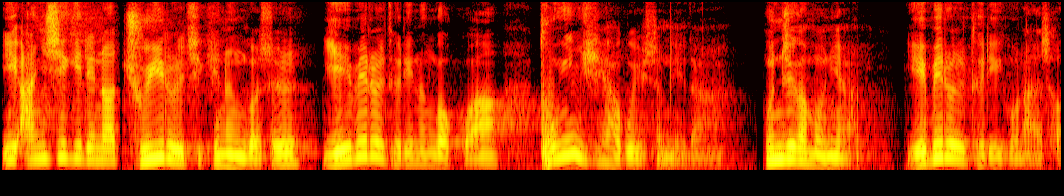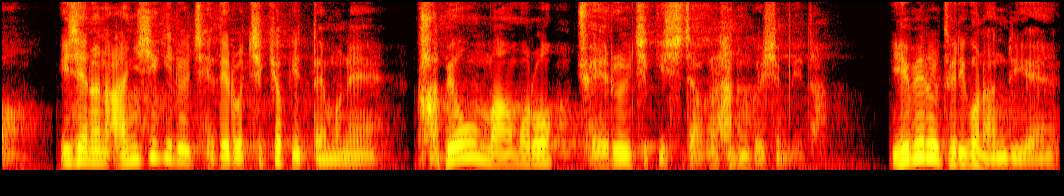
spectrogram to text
이 안식일이나 주일을 지키는 것을 예배를 드리는 것과 동일시하고 있습니다. 문제가 뭐냐? 예배를 드리고 나서 이제는 안식일을 제대로 지켰기 때문에 가벼운 마음으로 죄를 짓기 시작을 하는 것입니다. 예배를 드리고 난 뒤에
